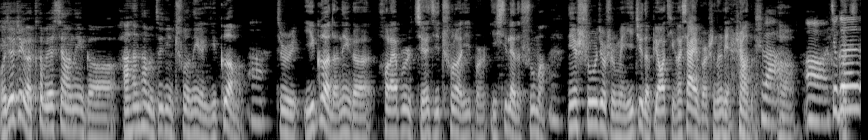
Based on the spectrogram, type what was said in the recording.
我觉得这个特别像那个韩寒他们最近出的那个一个嘛，啊，就是一个的那个，后来不是结集出了一本一系列的书嘛？嗯那些书就是每一句的标题和下一本是能连上的，是吧？啊、啊、就跟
